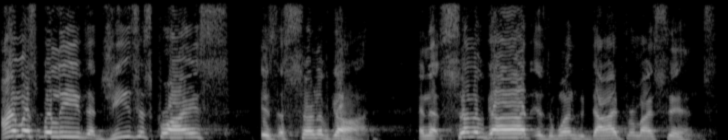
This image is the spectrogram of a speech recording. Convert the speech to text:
I must believe that Jesus Christ is the Son of God, and that Son of God is the one who died for my sins.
